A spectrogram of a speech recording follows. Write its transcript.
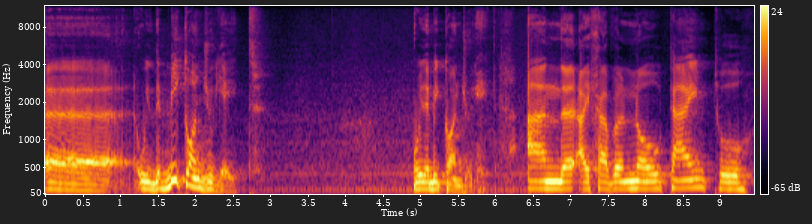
uh, with the biconjugate, with the biconjugate. And uh, I have uh, no time to,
